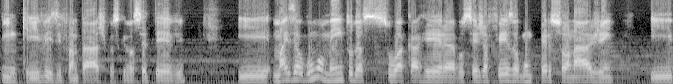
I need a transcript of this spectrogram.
incríveis e fantásticos que você teve. E mas em algum momento da sua carreira você já fez algum personagem e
